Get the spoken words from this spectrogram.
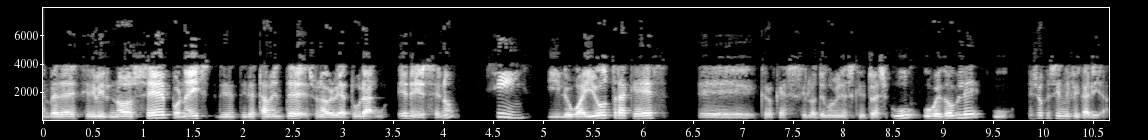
En vez de escribir no lo sé, ponéis di- directamente, es una abreviatura NS, ¿no? Sí, Y luego hay otra que es, eh, creo que si lo tengo bien escrito, es UWU. ¿Eso qué significaría?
